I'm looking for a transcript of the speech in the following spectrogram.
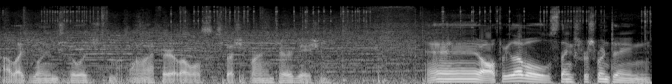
I like Williams Village. It's one of my favorite levels, especially for an interrogation. And all three levels. Thanks for sprinting.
